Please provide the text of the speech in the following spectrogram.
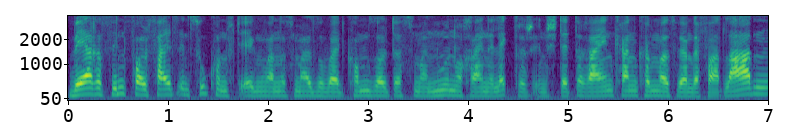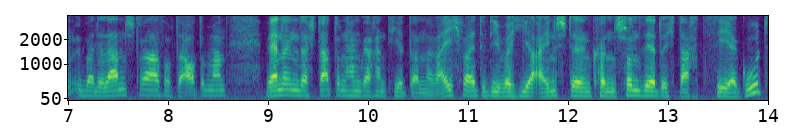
Wäre es sinnvoll, falls in Zukunft irgendwann es mal so weit kommen sollte, dass man nur noch rein elektrisch in Städte rein kann, können wir es während der Fahrt laden, über der Landstraße, auf der Autobahn, wären dann in der Stadt und haben garantiert dann eine Reichweite, die wir hier einstellen können. Schon sehr durchdacht, sehr gut.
